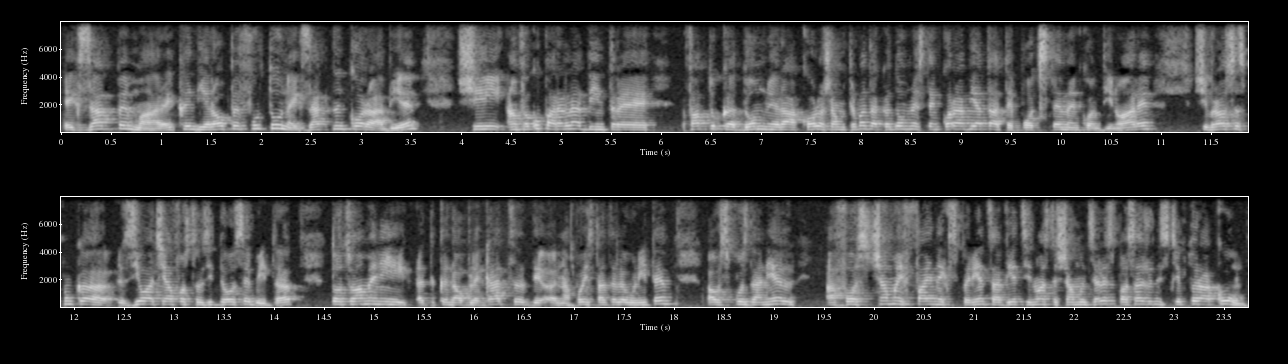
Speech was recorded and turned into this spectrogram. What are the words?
exact pe mare, când erau pe furtună, exact în corabie și am făcut paralela dintre faptul că Domnul era acolo și am întrebat dacă Domnul este în corabia ta, te poți teme în continuare și vreau să spun că ziua aceea a fost o zi deosebită. Toți oamenii, când au plecat de, înapoi în Statele Unite, au spus, Daniel, a fost cea mai faină experiență a vieții noastre și am înțeles pasajul din Scriptură acum.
